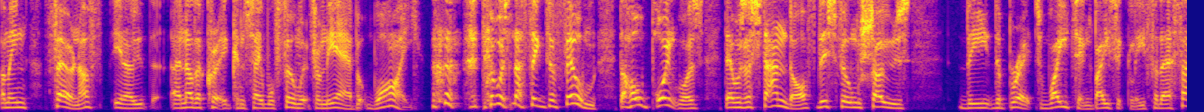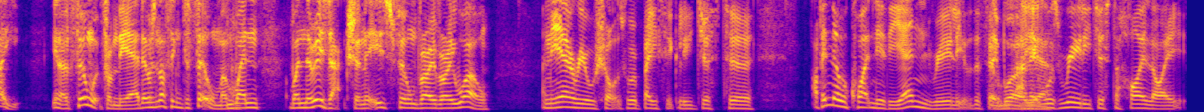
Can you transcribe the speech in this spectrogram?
I mean, fair enough. You know, another critic can say, "Well, film it from the air," but why? there was nothing to film. The whole point was there was a standoff. This film shows the the Brits waiting basically for their fate. You know, film it from the air. There was nothing to film, and when when there is action, it is filmed very very well. And the aerial shots were basically just to, I think they were quite near the end, really, of the film. were, and yeah. it was really just to highlight.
